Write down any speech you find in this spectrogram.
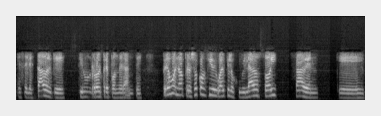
es el Estado el que tiene un rol preponderante. Pero bueno, pero yo confío igual que los jubilados hoy saben que,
